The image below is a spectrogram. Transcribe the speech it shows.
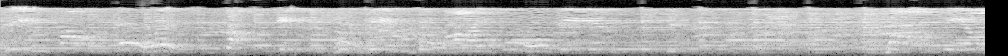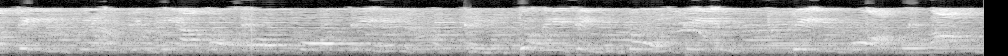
凭本事造一座新房来做新郎哥的心就像我这般的心就像你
